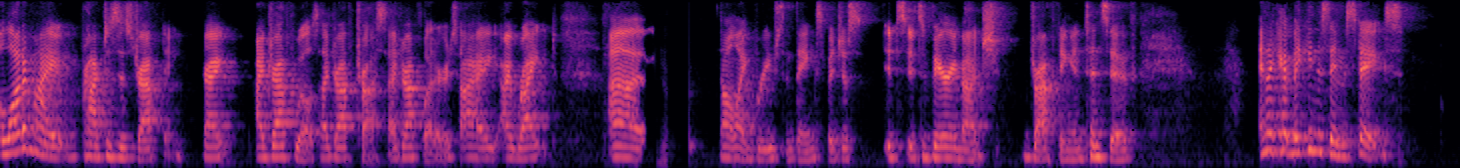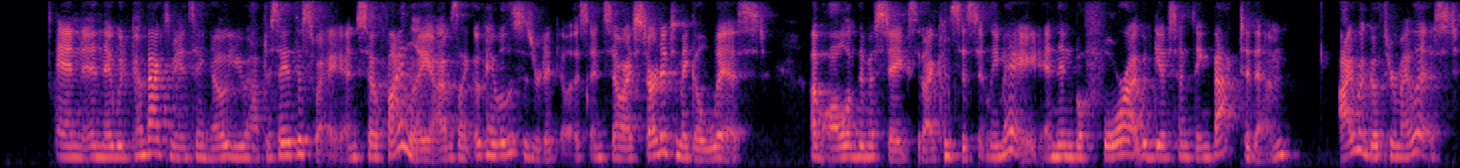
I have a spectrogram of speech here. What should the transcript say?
a lot of my practice is drafting right? I draft wills i draft trusts i draft letters i i write. Um, yep not like briefs and things, but just it's it's very much drafting intensive. And I kept making the same mistakes. And and they would come back to me and say, "No, you have to say it this way." And so finally, I was like, "Okay, well this is ridiculous." And so I started to make a list of all of the mistakes that I consistently made. And then before I would give something back to them, I would go through my list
